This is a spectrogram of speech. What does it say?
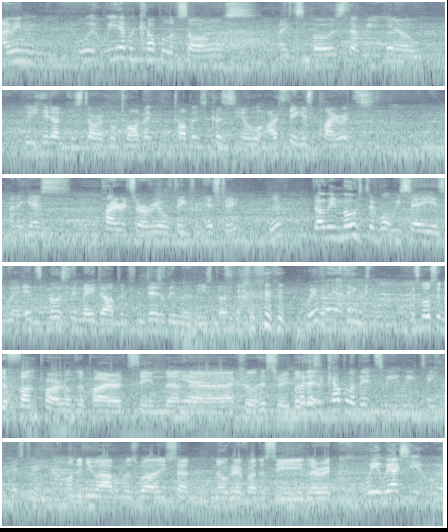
I mean, we, we have a couple of songs, I suppose, that we, you know, we hit on historical topic topics because you know our thing is pirates, and I guess pirates are a real thing from history. Yeah. But I mean, most of what we say is it's mostly made up and from Disney movies. But we have, like, I think, It's mostly the fun part of the pirate scene than Yeah. the actual history. but But, there's a couple of bits we, we take from history. on the new album as well, you said No Grave But the Sea lyric. We, we actually we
